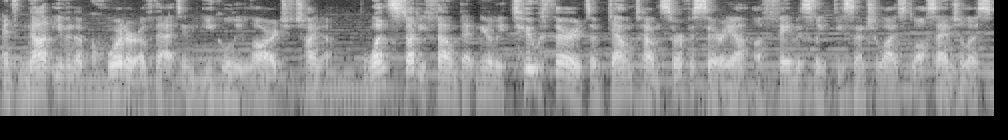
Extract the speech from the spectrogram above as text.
and not even a quarter of that in equally large China. One study found that nearly two thirds of downtown surface area of famously decentralized Los Angeles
